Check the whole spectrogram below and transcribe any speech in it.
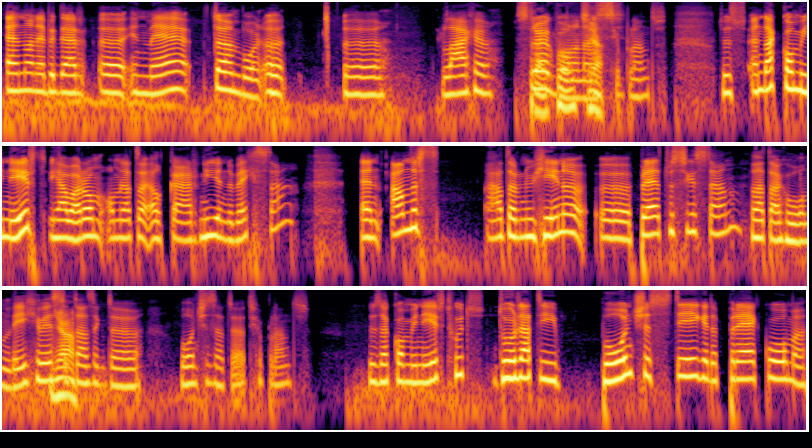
En dan heb ik daar eh, in mei tuinboon, eh, eh, lage struikbonen ja. naast geplant. Dus, en dat combineert, ja waarom? Omdat dat elkaar niet in de weg staan. En anders had er nu geen prei tussen gestaan. Dan had dat gewoon leeg geweest, Ja. als ik de boontjes had uitgeplant. Dus dat combineert goed. Doordat die boontjes tegen de prei komen,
